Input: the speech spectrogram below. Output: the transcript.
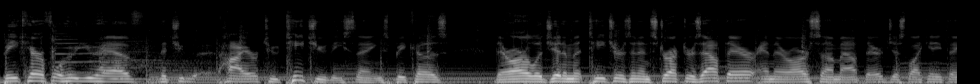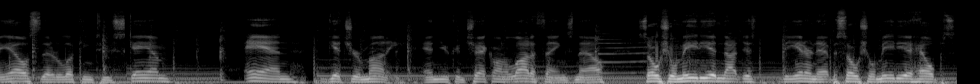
be careful who you have that you hire to teach you these things because there are legitimate teachers and instructors out there, and there are some out there, just like anything else, that are looking to scam and get your money. And you can check on a lot of things now. Social media, not just the internet, but social media helps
